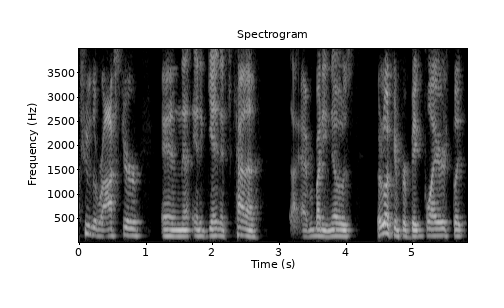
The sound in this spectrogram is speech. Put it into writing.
to the roster. And and again, it's kind of everybody knows they're looking for big players, but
